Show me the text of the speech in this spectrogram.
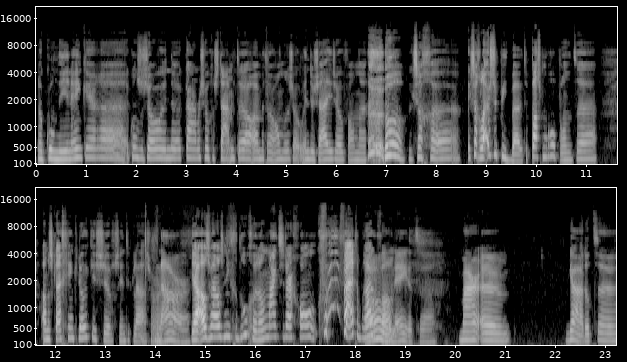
Dan kon die in één keer... eh, kon ze zo in de kamer zo gaan staan met de, eh, met de handen zo in de zij. Zo van... oh, ik zag, ik zag luisterpiet buiten. Pas maar op, want... Anders krijg je geen cadeautjes eh, van Sinterklaas hoor. Naar. Ja, als wij ons niet gedroegen, dan maakt ze daar gewoon fijn gebruik oh, van. nee, dat... eh, Maar ehm, ja, dat. eh,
